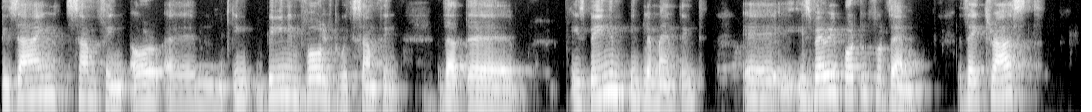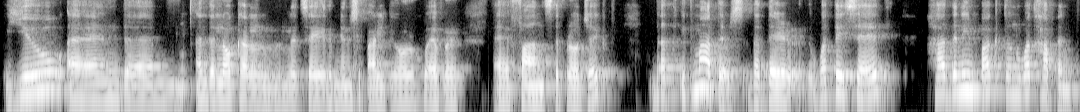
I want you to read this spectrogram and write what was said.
design something or um, in being involved with something that uh, is being implemented uh, is very important for them. They trust you and um, and the local, let's say the municipality or whoever uh, funds the project, that it matters that they what they said had an impact on what happened,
